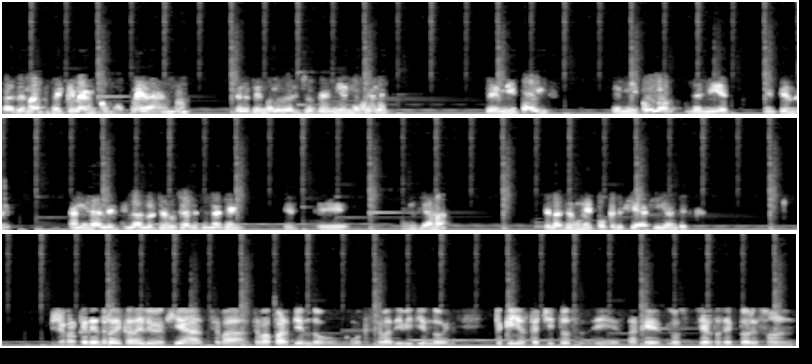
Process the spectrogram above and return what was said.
las demás pues hay que la hagan como puedan, ¿no? Yo defiendo los derechos de mis mujeres, de mi país, de mi color, de mi esto, ¿entiendes? A mí las, las luchas sociales se me hacen, este, ¿cómo se llama? Se me hacen una hipocresía gigantesca. Yo creo que dentro de cada ideología se va se va partiendo, como que se va dividiendo en pequeños cachitos, eh, hasta que los ciertos sectores son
